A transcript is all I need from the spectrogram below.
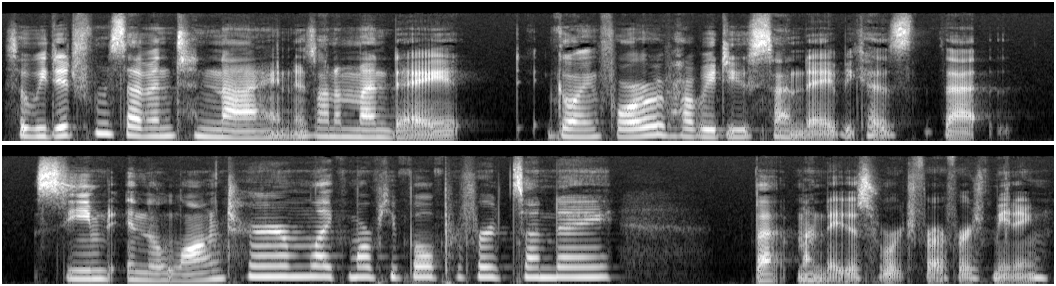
so we did from seven to nine. It was on a Monday. Going forward, we'll probably do Sunday because that seemed in the long term like more people preferred Sunday, but Monday just worked for our first meeting.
